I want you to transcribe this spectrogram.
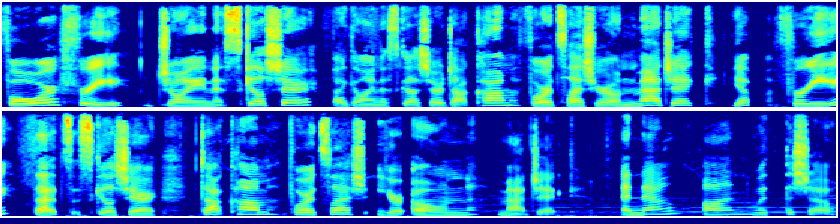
for free. Join Skillshare by going to Skillshare.com forward slash your own magic. Yep, free. That's Skillshare.com forward slash your own magic. And now on with the show.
